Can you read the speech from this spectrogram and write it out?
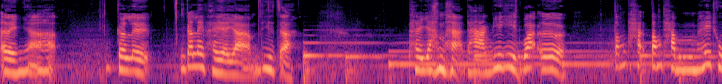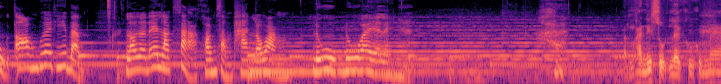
อะไรเงี้ยค่ะ ก็เลยก็เลยพยายามที่จะ พยายามหาทางที่คิดว่า เออ ต้องทำต้องทำให้ถูกต้องเพื่อที่แบบ เราจะได้รักษาความสัมพันธ์ระหว่างลูกด้วยอะไรเงี้ยค่ะสำคัญที่สุดเลยคือคุณแม่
